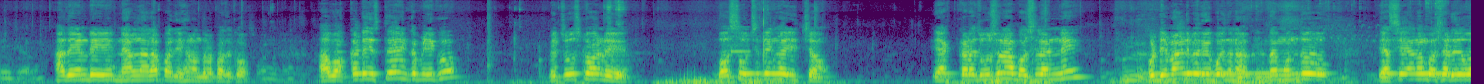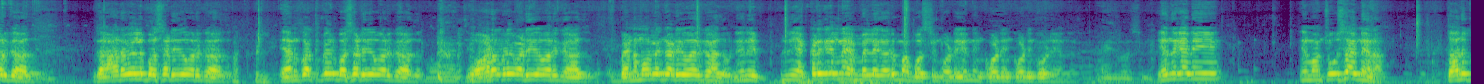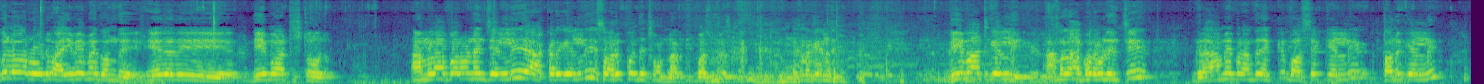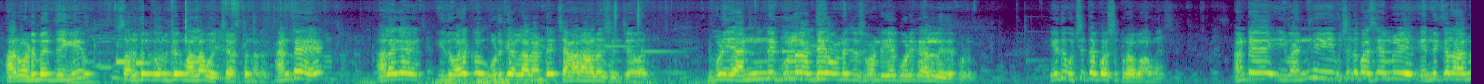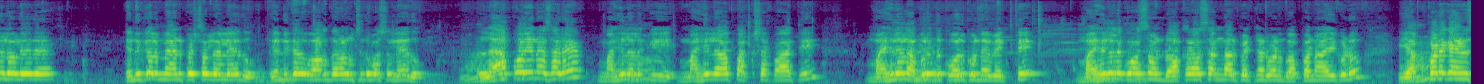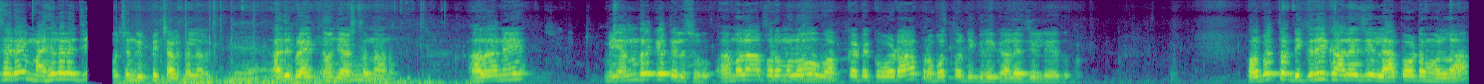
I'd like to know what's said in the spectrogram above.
అదేంటి? నెల నెల పదిహేను వందల పథకం. ఆ ఒక్కటి ఇస్తే ఇంకా మీకు మీరు చూసుకోండి. బస్సు ఉచితంగా ఇచ్చాం. ఎక్కడ చూసినా బస్సులన్నీ ఇప్పుడు డిమాండ్ పెరిగిపోయింది నాకు. ఇంతకు ముందు ఎస్ఐఎనం బస్సు అడిగేవారు కాదు. గాడవేలు బస్సు అడిగేవారు కాదు. వెనకొత్తపల్లి బస్సు అడిగేవారు కాదు. ఓడలరేవు అడిగేవారు కాదు. బెండమూర్లకి అడిగేవారు కాదు. నేను నేను ఎక్కడికి వెళ్ళినా ఎమ్మెల్యే గారు మా బస్సు ఇంకోటి ఏంటి ఇంకోటి ఇంకోటి ఇంకోటి ఏంటి ఎందుకని? నేను మనం చూశాను నేను. తణుకులో రోడ్డు హైవే మీద ఉంది. ఏదది? డిమార్ట్ స్టోర్. అమలాపురం నుంచి వెళ్ళి అక్కడికి వెళ్ళి సరుకు తెచ్చుకుంటున్నారు బస్సు మీద. అక్కడికి వెళ్ళి డిమార్ట్కి వెళ్ళి అమలాపురం నుంచి గ్రామీణ ప్రాంతం ఎక్కి బస్సు ఎక్కి వెళ్ళి తణుకు వెళ్ళి ఆ రోడ్డు మీద దిగి సరుకులు కొనుక్కొని మళ్ళీ వచ్చేస్తున్నారు. అంటే అలాగే ఇది వరకు గుడికి వెళ్ళాలంటే చాలా ఆలోచించేవారు. ఇప్పుడు అన్ని గుళ్ళు రద్దీగా ఉన్నాయి చూసుకోండి ఏ గుడికి వెళ్ళలేదు ఇప్పుడు. ఇది ఉచిత బస్సు ప్రభావం. అంటే ఇవన్నీ ఉచిత బస్సు ఏమి ఎన్నికల హామీలో లేదే? ఎన్నికల మేనిఫెస్టోలో లేదు. ఎన్నికల వాగ్దానాలు ఉచిత బస్సు లేదు. లేకపోయినా సరే మహిళలకి మహిళా పక్షపాతి మహిళల అభివృద్ధి కోరుకునే వ్యక్తి మహిళల కోసం డోక్రా సంఘాలు పెట్టినటువంటి గొప్ప నాయకుడు ఎప్పటికైనా సరే మహిళల జీవితం ఇప్పించాలి పిల్లలకి. అది ప్రయత్నం చేస్తున్నాను. అలానే మీ అందరికీ తెలుసు అమలాపురంలో ఒక్కటి కూడా ప్రభుత్వ డిగ్రీ కాలేజీ లేదు. ప్రభుత్వ డిగ్రీ కాలేజీ లేకపోవడం వల్ల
